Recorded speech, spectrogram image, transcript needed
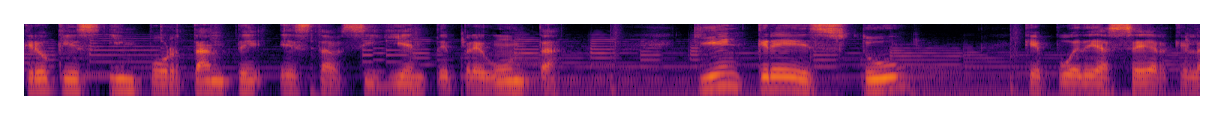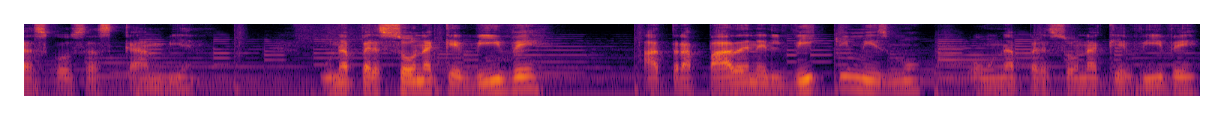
creo que es importante esta siguiente pregunta. ¿Quién crees tú que puede hacer que las cosas cambien? ¿Una persona que vive atrapada en el victimismo o una persona que vive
